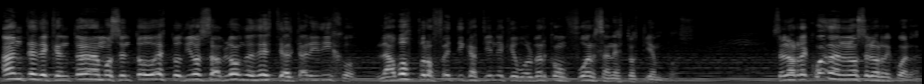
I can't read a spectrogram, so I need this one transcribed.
antes de que entráramos en todo esto, Dios habló desde este altar y dijo, la voz profética tiene que volver con fuerza en estos tiempos. ¿Se lo recuerdan o no se lo recuerdan?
